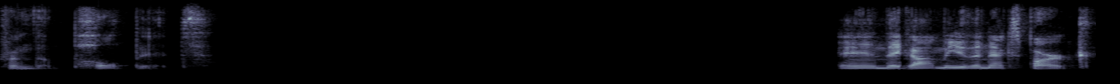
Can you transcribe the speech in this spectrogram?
from the pulpit. And they got me to the next park.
